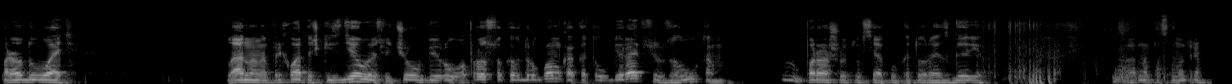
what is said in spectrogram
продувать. Ладно, на прихваточке сделаю, если что, уберу. Вопрос только в другом, как это убирать всю залу там. Ну, парашу эту всякую, которая сгорит. Ладно, посмотрим.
